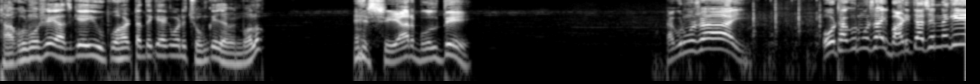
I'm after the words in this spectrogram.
ঠাকুরমশাই আজকে এই উপহারটা থেকে একেবারে চমকে যাবেন বলো। সে আর বলতে। ঠাকুরমশাই! ও ঠাকুরমশাই বাড়িতে আছেন নাকি?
